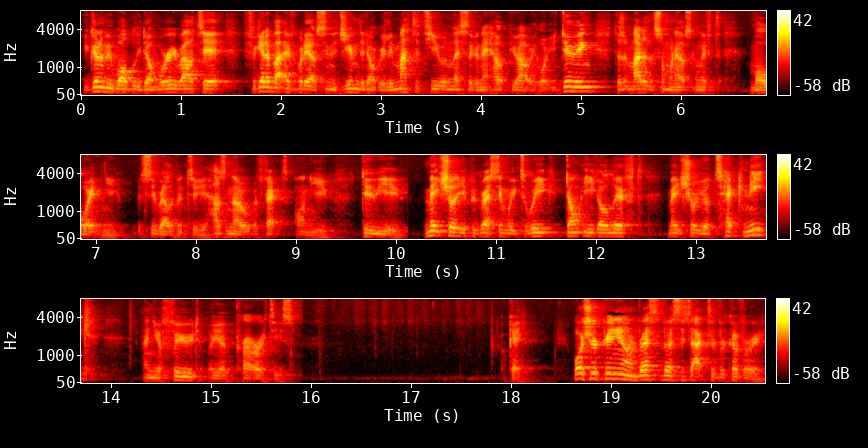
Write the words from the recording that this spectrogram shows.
You're going to be wobbly, don't worry about it. Forget about everybody else in the gym. They don't really matter to you unless they're going to help you out with what you're doing. Doesn't matter that someone else can lift more weight than you. It's irrelevant to you. It has no effect on you. Do you. Make sure that you're progressing week to week. Don't ego lift. Make sure your technique and your food are your priorities. Okay. What's your opinion on rest versus active recovery?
